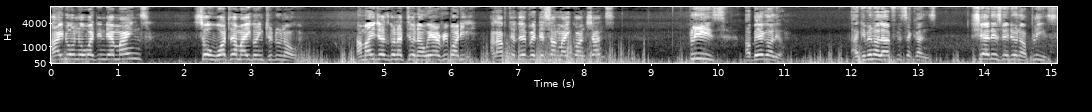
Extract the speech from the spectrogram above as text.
I don't know what in their minds. So what am I going to do now? Am I just going to turn away everybody and have to live with this on my conscience? Please, I beg all you. I'm giving all a few seconds. Share this video now, please.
